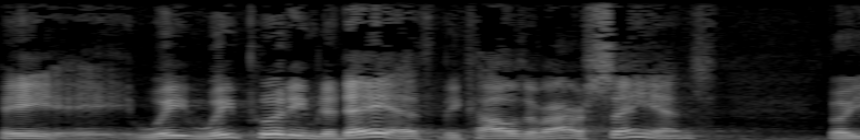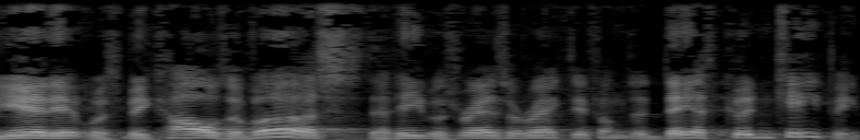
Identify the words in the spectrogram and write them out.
he, we, we put him to death because of our sins, but yet it was because of us that he was resurrected from the death couldn't keep him.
